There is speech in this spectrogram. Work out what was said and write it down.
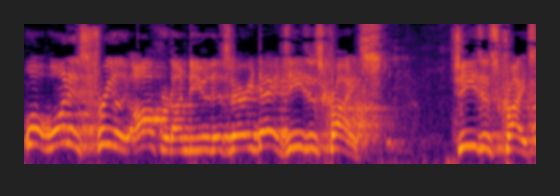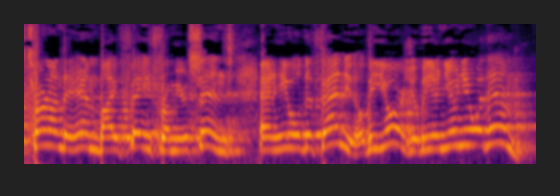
Well, one is freely offered unto you this very day Jesus Christ. Jesus Christ. Turn unto Him by faith from your sins, and He will defend you. He'll be yours. You'll be in union with Him.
